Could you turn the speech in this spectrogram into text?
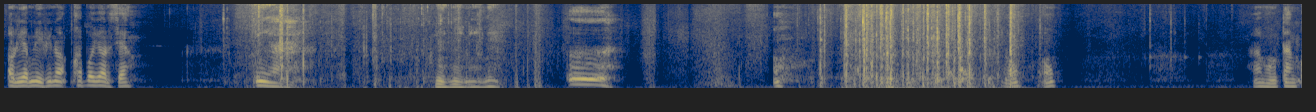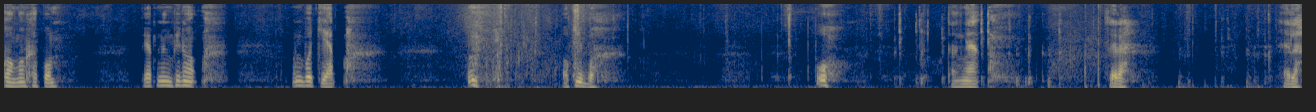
เอาเรียมนี่พี่น้องค่อยปย้อนเสียงนี่ไงนี่นี่นี่นี่เออเอาเอาเอาหาหมองตั้งกล้องก่อนครับผมแป๊บหนึงพี่น้องมันบ่เจ็บออเอาพี่บ่โอ้ตั้งยาก ใช่ละใช่ละ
